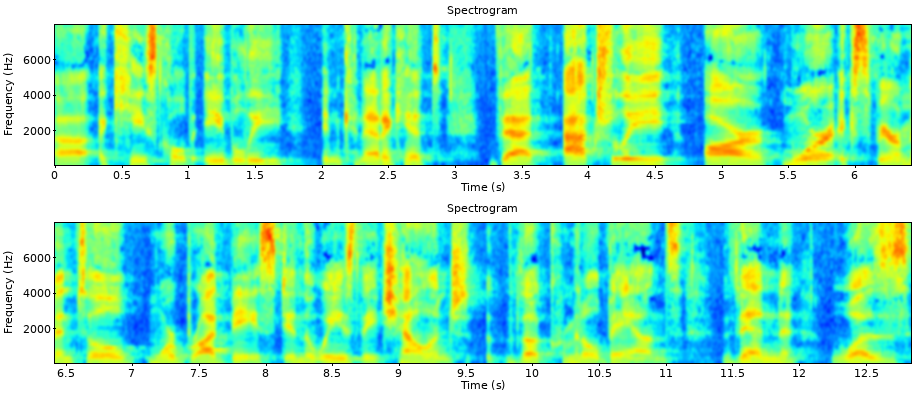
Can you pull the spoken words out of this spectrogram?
uh, a case called Abele in Connecticut, that actually are more experimental, more broad based in the ways they challenge the criminal bans than was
